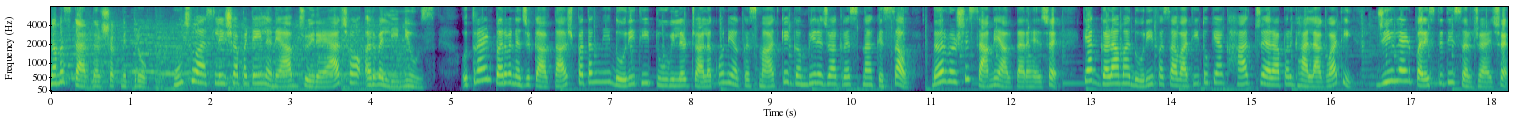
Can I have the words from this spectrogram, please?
નમસ્કાર દર્શક મિત્રો. હું છું આશ્લેષા પટેલ અને આપ જોઈ રહ્યા છો અરવલ્લી ન્યૂઝ. ઉત્તરાયણ પર્વ નજીક આવતા જ પતંગની દોરીથી ટુ વ્હીલર ચાલકોને અકસ્માત કે ગંભીર ઇજાગ્રસ્તના કિસ્સાઓ દર વર્ષે સામે આવતા રહે છે. ક્યાંક ગળામાં દોરી ફસાવાથી તો ક્યાંક હાથ ચહેરા પર ઘા લાગવાથી જીવલેણ પરિસ્થિતિ સર્જાય છે.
